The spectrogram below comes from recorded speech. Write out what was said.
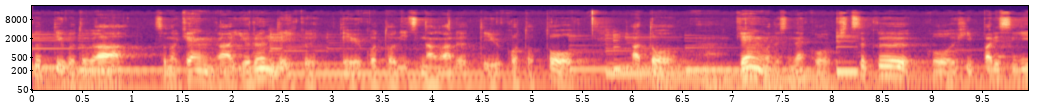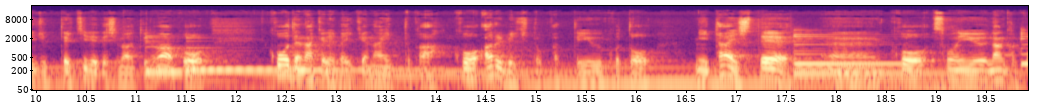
くっていうことがその弦が緩んでいくっていうことにつながるっていうこととあと弦をですね。こうきつくこう引っ張りすぎるって切れてしまうというのはこうこうでなければいけないとかこうあるべきとかっていうことに対して、えー、こうそういうなんかこう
